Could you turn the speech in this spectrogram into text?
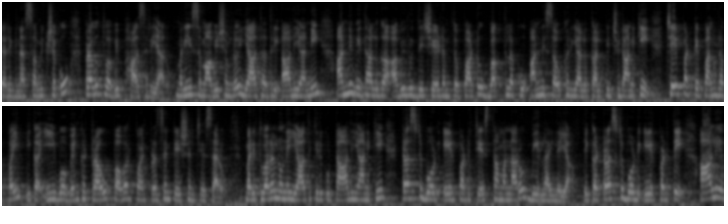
జరిగిన సమీక్షకు ప్రభుత్వ విప్ హాజరయ్యారు. మరి ఈ సమావేశంలో యాదాద్రి ఆలయాన్ని అన్ని విధాలుగా అభివృద్ధి చేయడంతో పాటు భక్తులకు అన్ని సౌకర్యాలు కల్పించడానికి చేపట్టే పనులపై ఇక EO Venkatrao power point presentation చేశారు. మరి త్వరలోనే యాదగిరిగుట్ట ఆలయానికి ట్రస్ట్ బోర్డు ఏర్పాటు చేస్తామన్నారు బీర్లాయిలయ్య ఇక ట్రస్ట్ బోర్డు ఏర్పడితే ఆలయ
